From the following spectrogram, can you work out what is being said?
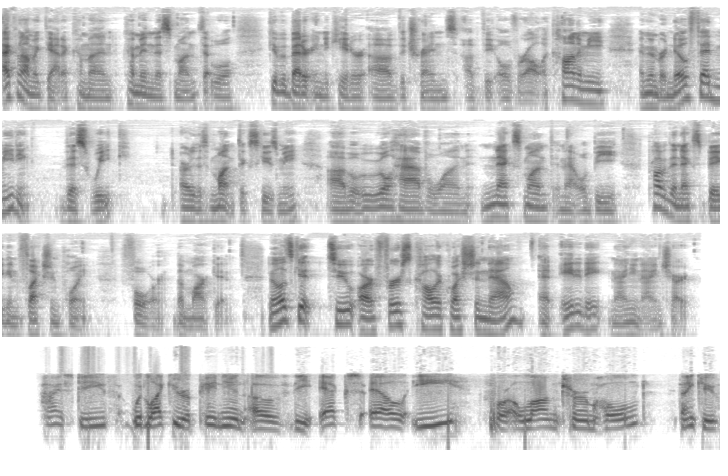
economic data come in come in this month that will give a better indicator of the trends of the overall economy. And remember, no Fed meeting this week. Or this month, excuse me. Uh, but we will have one next month, and that will be probably the next big inflection point for the market. Now let's get to our first caller question now at 888 chart. Hi, Steve. Would like your opinion of the XLE for a long term hold. Thank you.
